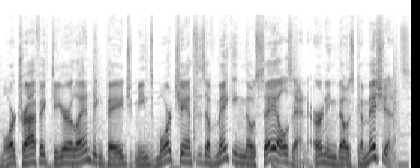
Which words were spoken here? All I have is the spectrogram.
More traffic to your landing page means more chances of making those sales and earning those commissions.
